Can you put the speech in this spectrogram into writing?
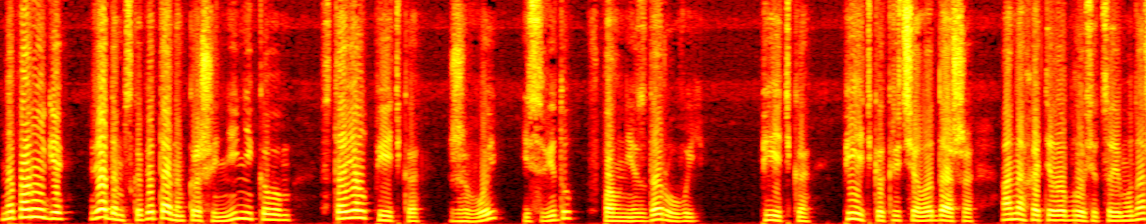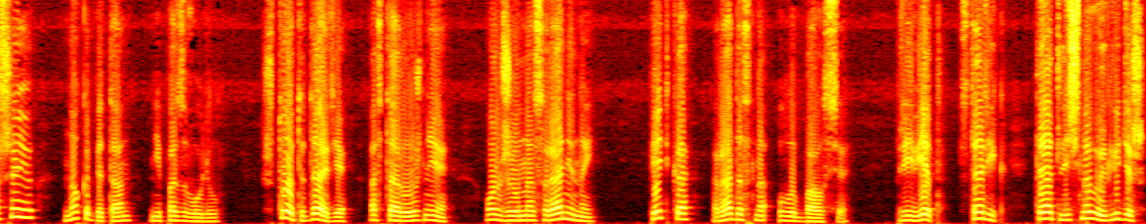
На пороге, рядом с капитаном Крашенинниковым, стоял Петька, живой и с виду вполне здоровый. «Петька! Петька!» – кричала Даша. Она хотела броситься ему на шею, но капитан не позволил. «Что ты, Дарья? Осторожнее! Он же у нас раненый!» Петька радостно улыбался. «Привет, старик, ты отлично выглядишь!»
